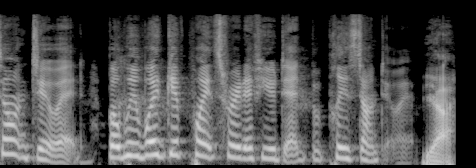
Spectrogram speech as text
Don't do it. But we would give points for it if you did, but please don't do it. Yeah.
